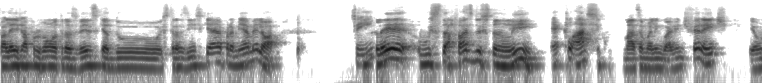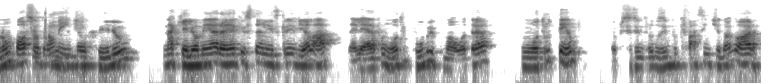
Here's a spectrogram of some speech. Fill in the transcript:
falei já pro João outras vezes que a do Straczynski é para mim é a melhor. Sim. Ler a fase do Stan Lee é clássico, mas é uma linguagem diferente. Eu não posso Totalmente. meu filho naquele Homem-Aranha que o Stan Lee escrevia lá. Ele era para um outro público, uma outra, um outro tempo. Eu preciso introduzir porque faz sentido agora.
